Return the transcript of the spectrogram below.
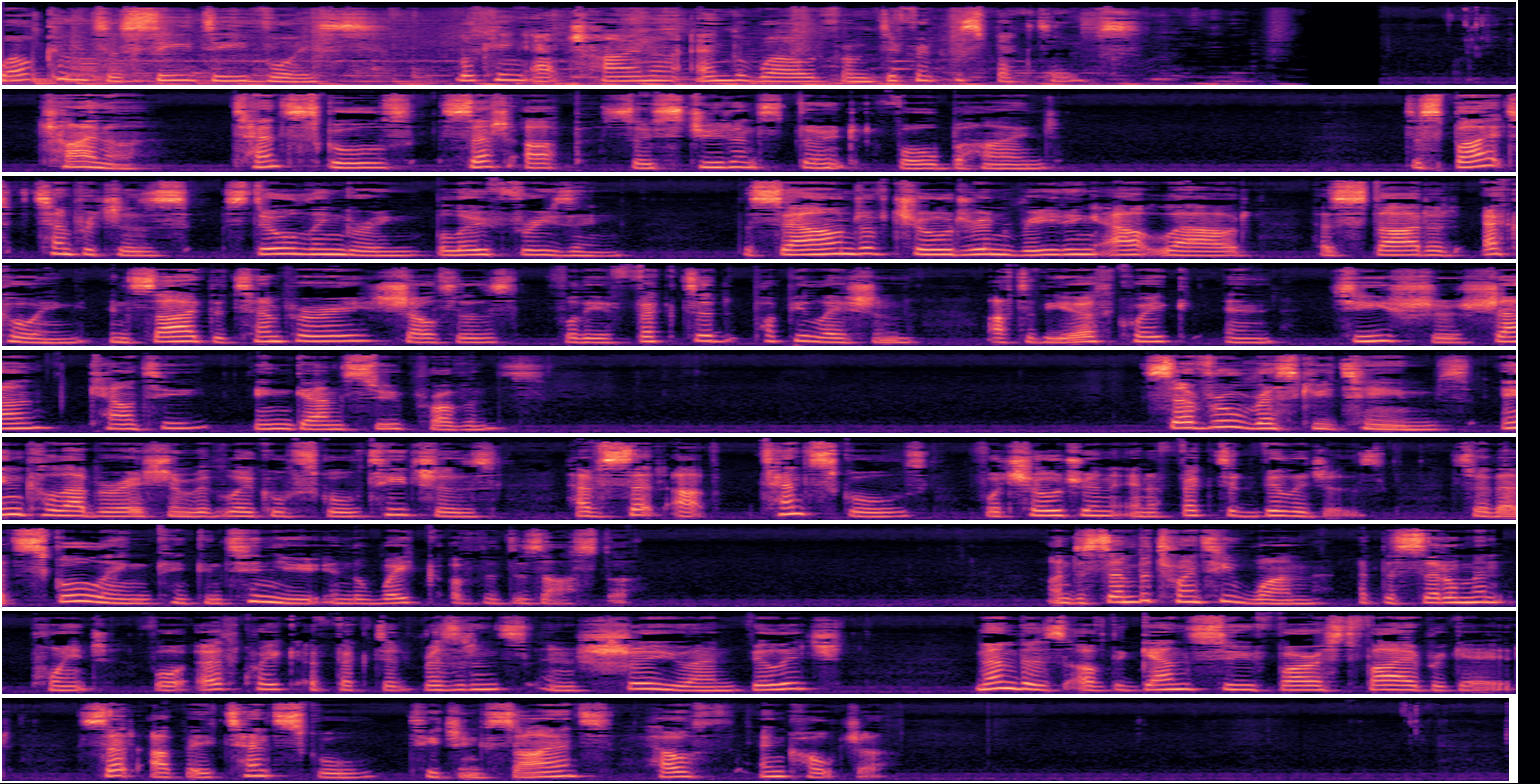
Welcome to CD Voice, looking at China and the world from different perspectives. China, tent schools set up so students don't fall behind. Despite temperatures still lingering below freezing, the sound of children reading out loud has started echoing inside the temporary shelters for the affected population after the earthquake in Jishishan County in Gansu Province. Several rescue teams, in collaboration with local school teachers, have set up tent schools for children in affected villages so that schooling can continue in the wake of the disaster. On December 21, at the settlement point for earthquake affected residents in Shiyuan village, Members of the Gansu Forest Fire Brigade set up a tent school teaching science, health and culture.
